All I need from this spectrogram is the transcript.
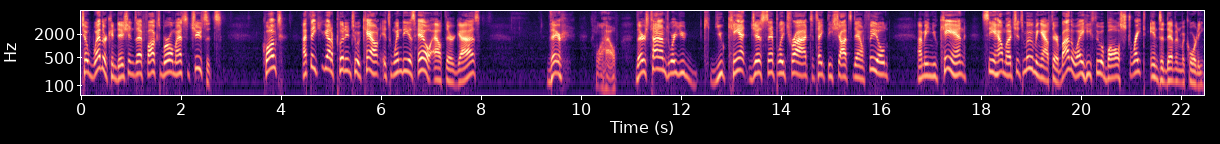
to weather conditions at Foxborough, Massachusetts. Quote, I think you got to put into account it's windy as hell out there, guys. There, wow. There's times where you you can't just simply try to take these shots downfield. I mean, you can see how much it's moving out there. By the way, he threw a ball straight into Devin McCourty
